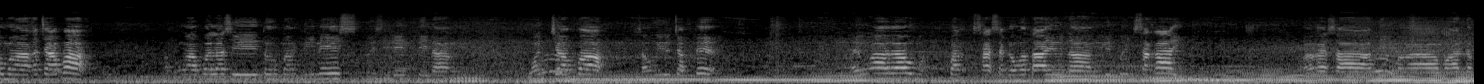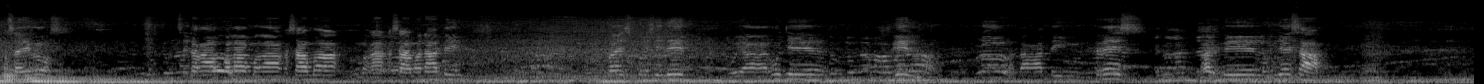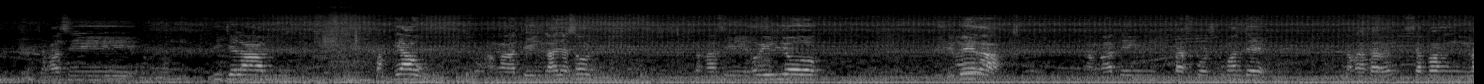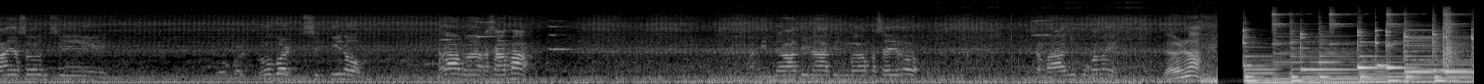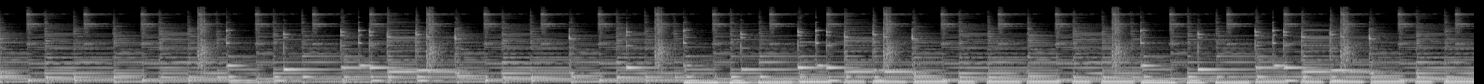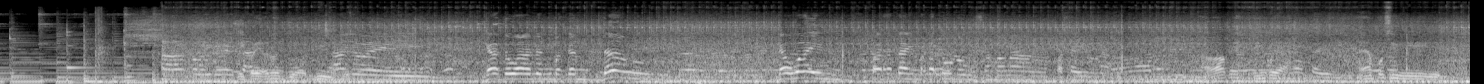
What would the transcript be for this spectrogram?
araw mga kachapa. Ako nga pala si Tor Martinez, presidente ng One Chapa sa Uyo Chapter. Ngayong araw, sasagawa tayo ng libreng sakay para sa ating mga mahal na pasayros. Sila nga pala mga kasama, mga kasama natin. Vice President, Kuya Roger, Bill, at ang ating Tres, Admiral Ulyesa saka si DJ Lam Pacquiao, ang ating liaison, saka si Roelio Rivera, ang ating task force commander, saka isa pang liaison si Robert Sintino, saka mga kasama, Atid na natin ang ating mga pasayro. Samahan niyo po kami. Tara na. Kuya Roger. yun. tayo ay gagawa ng magandang gawain para tayo makatulong sa mga pasayro natin. Okay, thank you Kuya. Ayan po si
